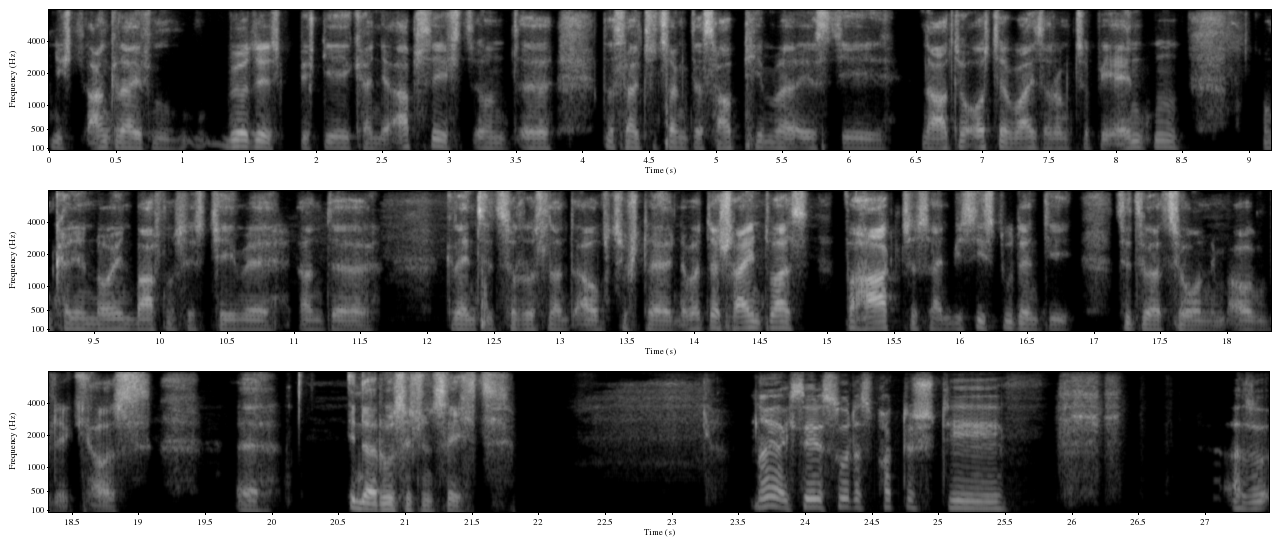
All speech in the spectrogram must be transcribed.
nicht angreifen würde. Es bestehe keine Absicht und äh, das halt sozusagen das Hauptthema ist, die NATO-Osterweiterung zu beenden und keine neuen Waffensysteme an der Grenze zu Russland aufzustellen. Aber da scheint was verhakt zu sein. Wie siehst du denn die Situation im Augenblick aus äh, in der russischen Sicht? Naja, ich sehe es so, dass praktisch die, also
